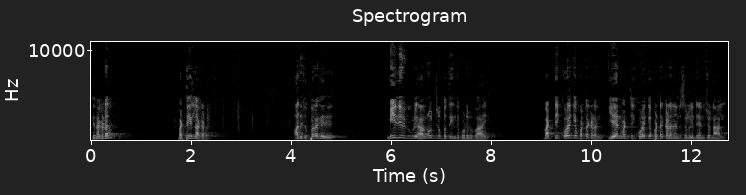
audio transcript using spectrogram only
என்ன கடன்? வட்டி இல்லா கடன். அதுக்கு பிறகு மீதி இருக்கக்கூடிய அறுநூற்றி முப்பத்தைந்து கோடி ரூபாய் வட்டி குறைக்கப்பட்ட கடன். ஏன் வட்டி குறைக்கப்பட்ட கடன் என்று சொல்கின்றேன் சொன்னால்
